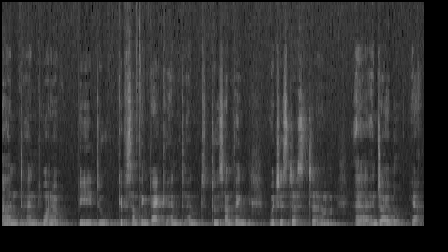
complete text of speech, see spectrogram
and and want to be to give something back and and do something which is just um, uh, enjoyable. Yeah.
